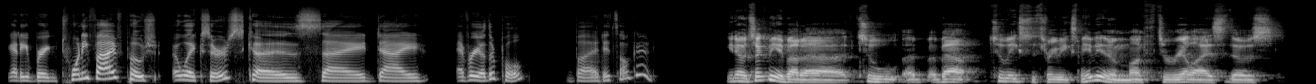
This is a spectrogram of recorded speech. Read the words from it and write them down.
I got to bring 25 potion elixirs because I die every other pull, but it's all good. You know, it took me about uh two uh, about two weeks to three weeks, maybe even a month, to realize those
